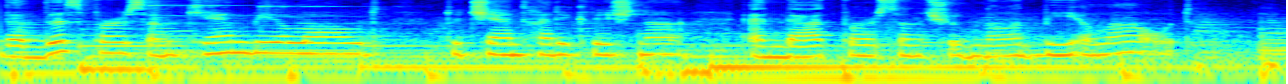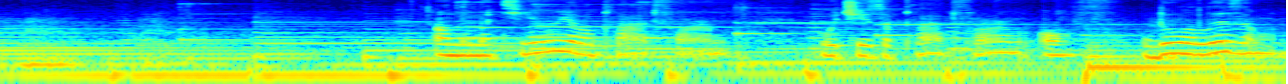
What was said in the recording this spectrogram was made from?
that this person can be allowed to chant Hare Krishna and that person should not be allowed. On the material platform, which is a platform of dualism,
